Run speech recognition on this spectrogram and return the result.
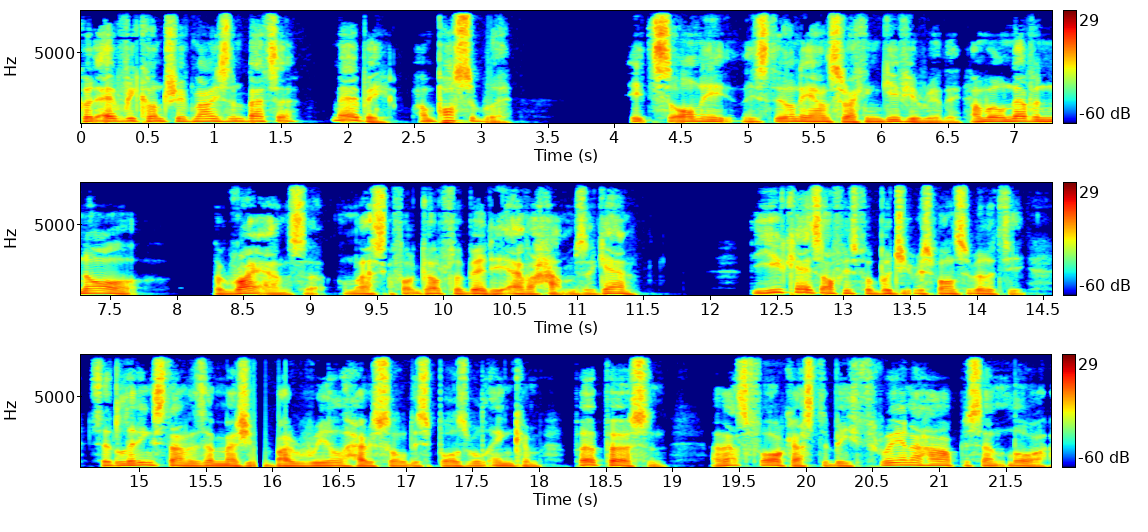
Could every country have managed them better? Maybe, and possibly. It's only it's the only answer I can give you really, and we'll never know the right answer unless, God forbid, it ever happens again. The UK's Office for Budget Responsibility said living standards are measured by real household disposable income per person, and that's forecast to be 3.5% lower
